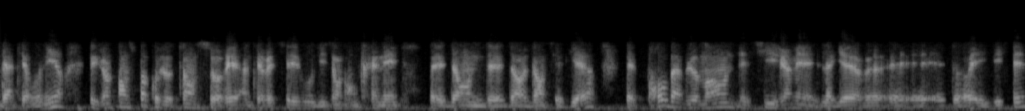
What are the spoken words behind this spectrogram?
d'intervenir, je ne pense pas que l'OTAN serait intéressé ou, disons, entraîné dans, dans, dans, cette guerre. probablement, si jamais la guerre devrait exister,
